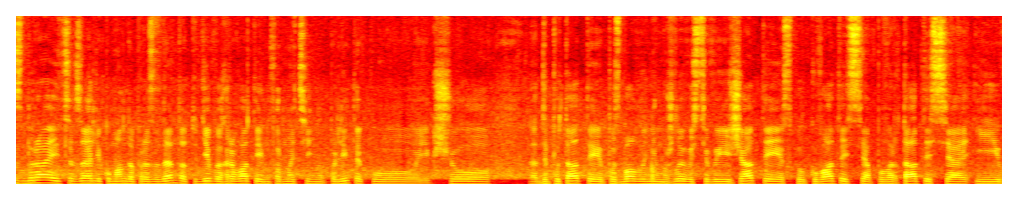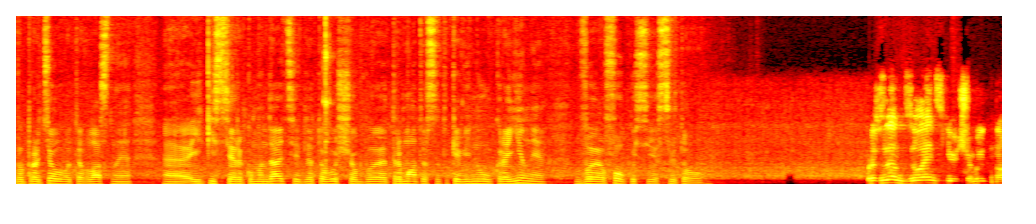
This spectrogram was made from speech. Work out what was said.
збирається взагалі команда президента тоді вигравати інформаційну політику, якщо е, депутати позбавлені можливості виїжджати, спілкуватися, повертатися і випрацьовувати власне е, якісь рекомендації для того, щоб тримати все таки війну України в фокусі світовому? Президент Зеленський, очевидно,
